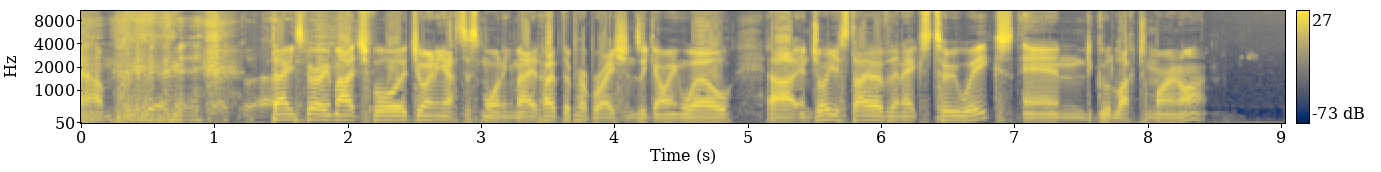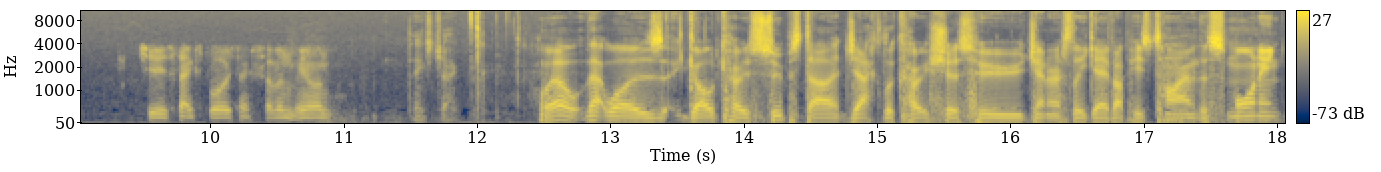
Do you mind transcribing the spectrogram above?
Um, thanks very much for joining us this morning, mate. Hope the preparations are going well. Uh, enjoy your stay over the next two weeks, and good luck tomorrow night. Cheers. Thanks, boys. Thanks for having me on. Thanks, Jack. Well, that was Gold Coast superstar Jack Lukosius, who generously gave up his time this morning.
